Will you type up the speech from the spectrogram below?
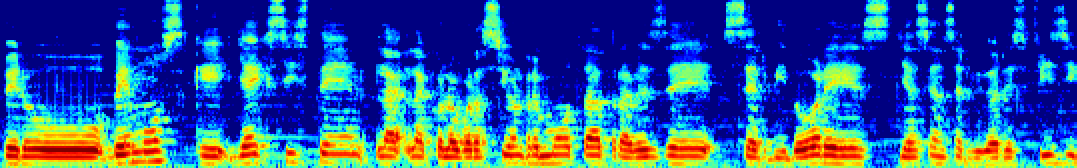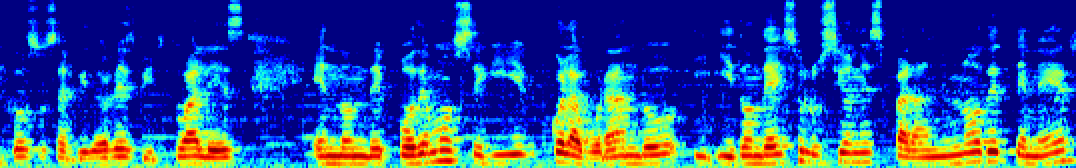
pero vemos que ya existen la, colaboración remota a través de servidores, ya sean servidores físicos o servidores virtuales, en donde podemos seguir colaborando y, donde hay soluciones para no detener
